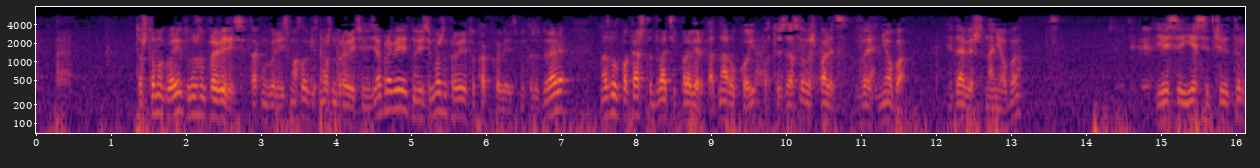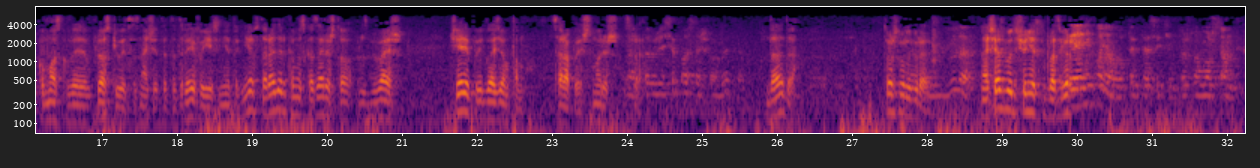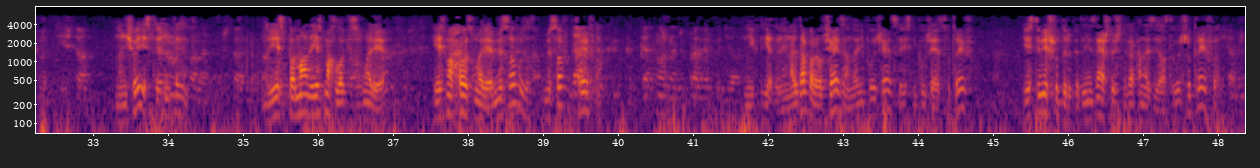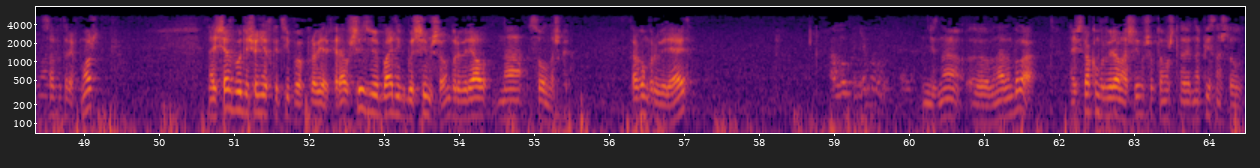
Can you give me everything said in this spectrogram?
то что мы говорим, то нужно проверить. Так мы говорили, если махлокис можно проверить и нельзя проверить, но если можно проверить, то как проверить? Мы это разбирали. У нас было пока что два типа проверок. Одна рукой, то есть засовываешь палец в небо и давишь на небо. Если, если через дырку мозг выплескивается, значит это дрейф, и если нет, так нет. Вторая дырка мы сказали, что разбиваешь череп и глазем там царапаешь, смотришь. Да, да. То, что вы разбирали. Ну, да. А сейчас будет еще несколько проверок. Я не понял вот тогда с этим, то, что он может сам тыкнуть, и что? Ну ничего есть, ты не понятно. Ну есть помада, есть махлоки с море. Есть махлоки с море. Мясов, мясов да, трейф. Как, как можно эту проверку Нет, иногда получается, иногда не получается. Если не получается, то трейф. Если ты видишь, дырка, ты не знаешь точно, как она сделала. Ты говоришь, что трейфа? Софа трейф. Может? Значит, сейчас будет еще несколько типов проверки. Равшизу Бадик Бышимша, он проверял на солнышко. Как он проверяет? А лука не было? Не знаю, э, наверное, была. Значит, как он проверял на Шимшу, потому что написано, что...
